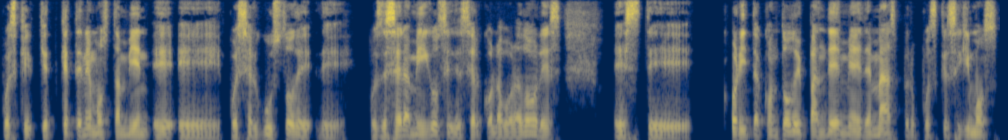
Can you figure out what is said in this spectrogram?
pues que, que, tenemos también eh, eh, pues el gusto de, de, pues de ser amigos y de ser colaboradores, este, ahorita con todo y pandemia y demás, pero pues que seguimos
